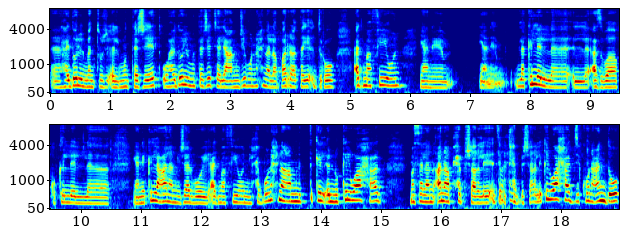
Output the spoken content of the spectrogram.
آه، هدول المنتج المنتجات وهدول المنتجات يلي عم نجيبهم نحن لبرا تيقدروا قد ما فيهم يعني يعني لكل الاذواق وكل يعني كل العالم يجربوا قد ما فيهم يحبوا. نحن عم نتكل إنه كل واحد مثلا أنا بحب شغلة أنت صحيح. بتحب شغلة كل واحد يكون عنده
